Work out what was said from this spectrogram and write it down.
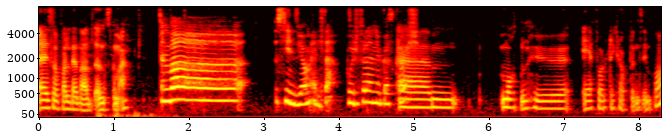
er i så fall den jeg hadde ønska meg. Men hva syns vi om Else? Hvorfor en ukas crush? Um, måten hun er forhold til kroppen sin på.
